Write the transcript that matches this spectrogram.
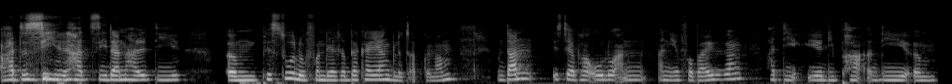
hatte sie, hat sie dann halt die ähm, Pistole von der Rebecca Youngblood abgenommen. Und dann ist der Paolo an, an ihr vorbeigegangen, hat die, ihr die, pa die ähm,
